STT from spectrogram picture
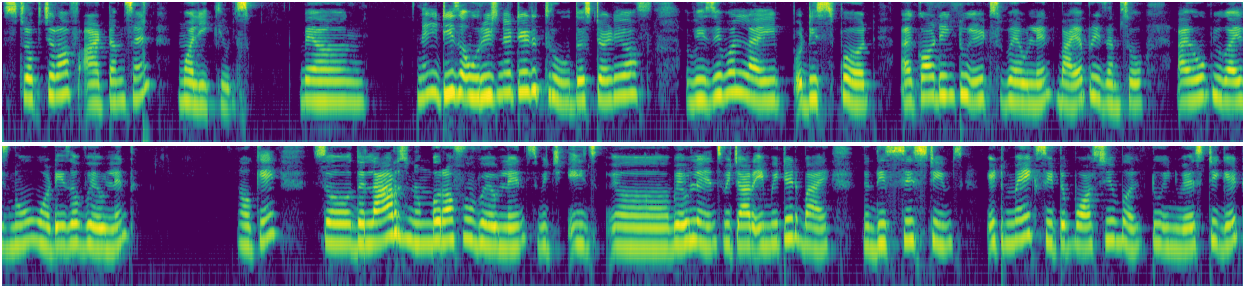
structure of atoms and molecules. Um, it is originated through the study of visible light dispersed according to its wavelength by a prism. So i hope you guys know what is a wavelength okay? So the large number of wavelengths which is uh, wavelengths which are emitted by these systems it makes it possible to investigate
